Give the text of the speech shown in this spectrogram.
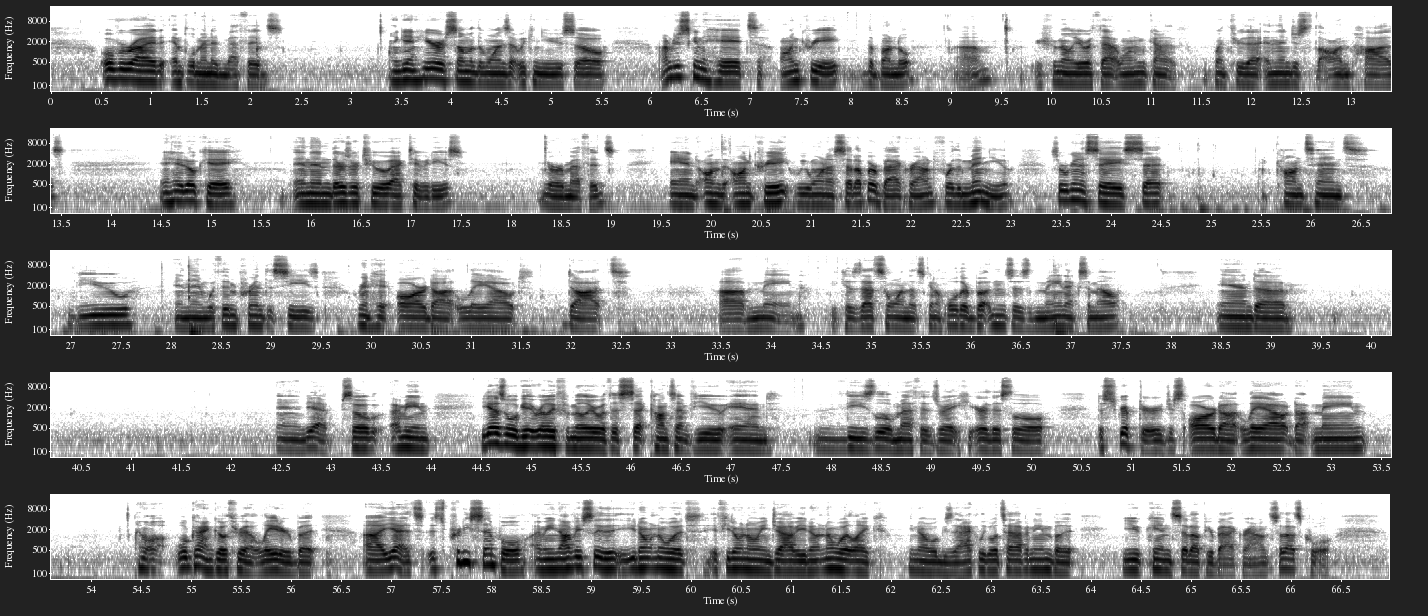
override implemented methods. Again, here are some of the ones that we can use. So I'm just going to hit on create the bundle. Um, you're familiar with that one. We kind of went through that, and then just the on pause, and hit OK, and then there's our two activities or methods. And on the on create, we want to set up our background for the menu. So we're going to say set content view, and then within parentheses, we're to hit r dot layout dot uh, main because that's the one that's going to hold our buttons as the main XML. And uh, and yeah, so I mean, you guys will get really familiar with this set content view and these little methods right here, this little descriptor, just r.layout.main. We'll, we'll kind of go through that later, but uh, yeah, it's it's pretty simple. I mean, obviously, you don't know what if you don't know any Java, you don't know what like you know exactly what's happening, but you can set up your background, so that's cool.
